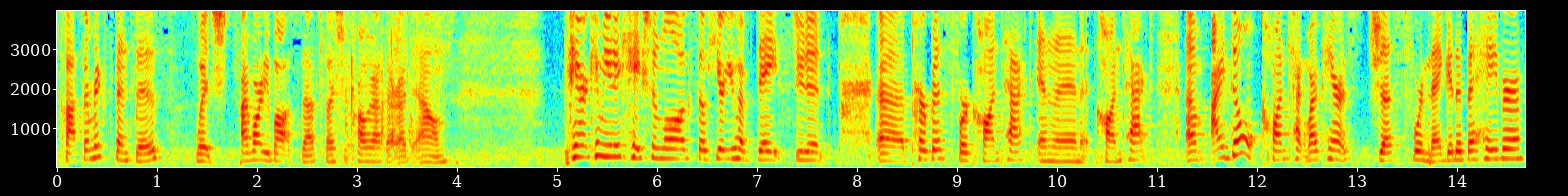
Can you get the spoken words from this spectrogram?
classroom expenses, which I've already bought stuff, so I should probably write that right down. Parent communication log. So here you have date, student, uh, purpose for contact, and then contact. Um, I don't contact my parents just for negative behavior.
